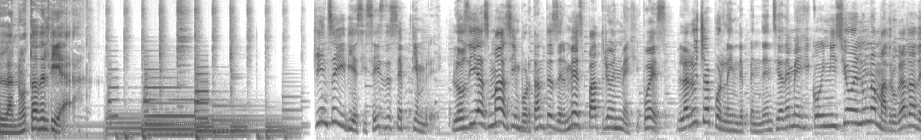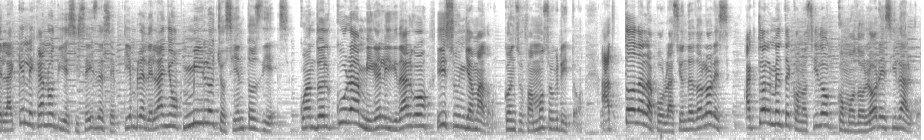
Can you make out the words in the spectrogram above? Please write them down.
La nota del día. 15 y 16 de septiembre, los días más importantes del mes patrio en México, pues la lucha por la independencia de México inició en una madrugada del aquel lejano 16 de septiembre del año 1810, cuando el cura Miguel Hidalgo hizo un llamado, con su famoso grito, a toda la población de Dolores, actualmente conocido como Dolores Hidalgo.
